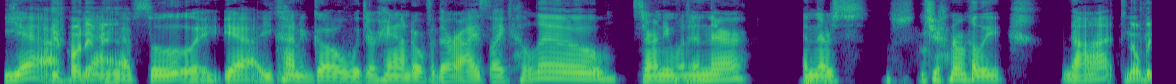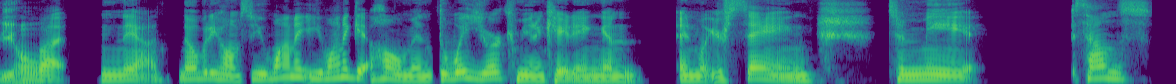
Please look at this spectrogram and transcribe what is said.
Yeah. You know yeah, I mean? absolutely. Yeah. You kind of go with your hand over their eyes, like, hello, is there anyone mm-hmm. in there? And mm-hmm. there's generally not. Nobody home. But mm, yeah, nobody home. So you want to you want to get home and the way you're communicating and and what you're saying to me sounds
